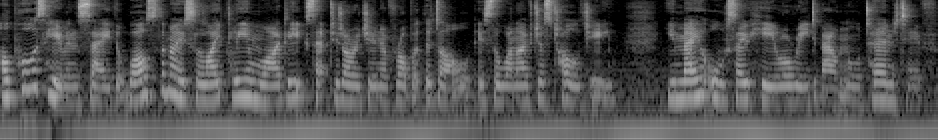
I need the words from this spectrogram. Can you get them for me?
I'll pause here and say that whilst the most likely and widely accepted origin of Robert the doll is the one I've just told you, you may also hear or read about an alternative.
